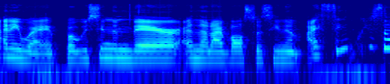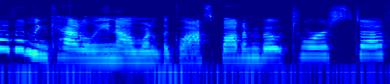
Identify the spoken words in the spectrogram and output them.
Anyway, but we've seen them there, and then I've also seen them. I think we saw them in Catalina on one of the glass bottom boat tour stuff.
